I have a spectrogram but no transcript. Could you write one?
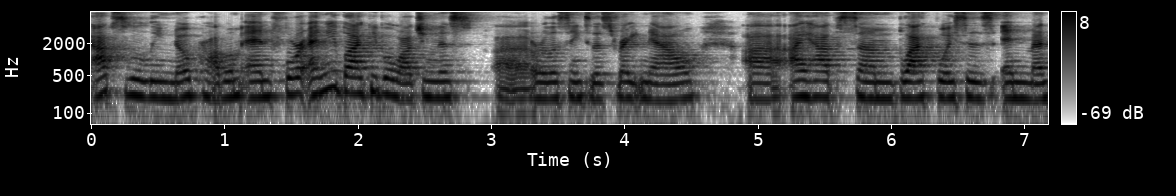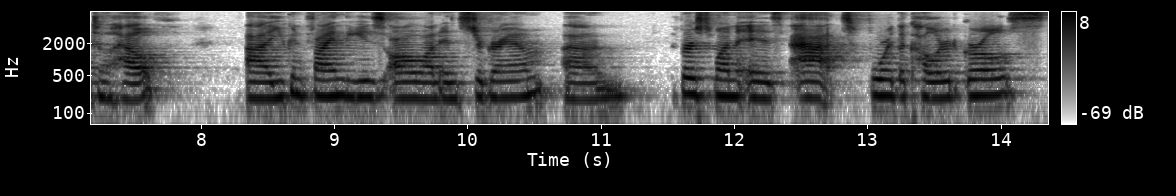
absolutely no problem. And for any Black people watching this uh, or listening to this right now, uh, I have some Black voices in mental health. Uh, you can find these all on Instagram. Um, the first one is at For the Colored Girls.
